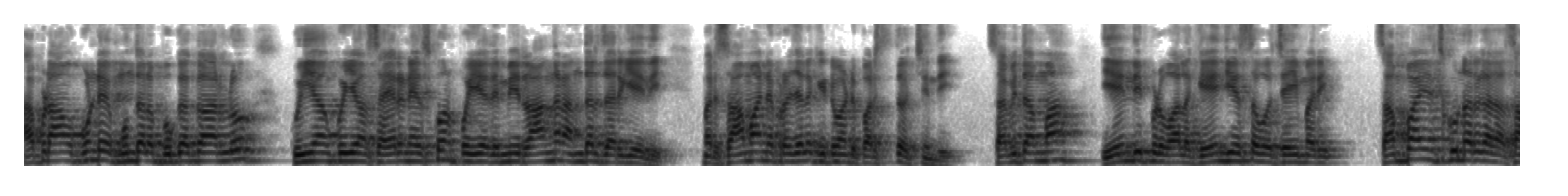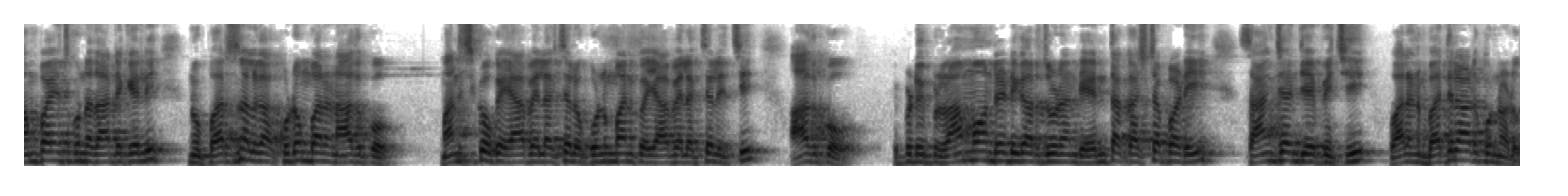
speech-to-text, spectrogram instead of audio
అప్పుడు ఆమెకుండే ముందల బుగ్గకారులు కుయ్యాం కుయ్యాం సైరన్ వేసుకొని పోయేది. మీరు రాగానే అందరు జరిగేది. మరి సామాన్య ప్రజలకు ఇటువంటి పరిస్థితి వచ్చింది. సబితమ్మ ఏంది ఇప్పుడు వాళ్ళకి ఏం చేస్తావో చెయ్యి మరి. సంపాదించుకున్నారు కదా సంపాదించుకున్న దాంట్లోకి వెళ్ళి నువ్వు పర్సనల్గా కుటుంబాలను ఆదుకో. మనిషికి ఒక యాభై లక్షలు కుటుంబానికి ఒక యాభై లక్షలు ఇచ్చి ఆదుకో. ఇప్పుడు ఇప్పుడు రామ్మోహన్ రెడ్డి గారు చూడండి ఎంత కష్టపడి శాంక్షన్ చేపించి వాళ్ళని బతిలాడుకున్నాడు.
